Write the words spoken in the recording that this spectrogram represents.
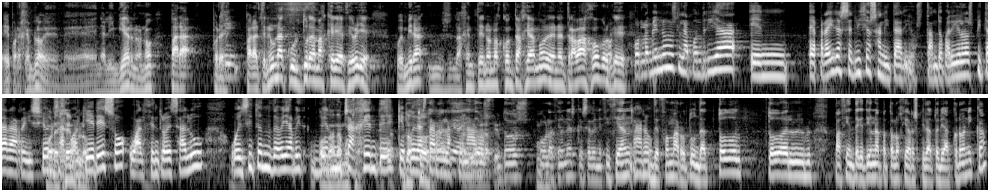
eh, por ejemplo, eh, en el invierno, ¿no? Para, por Sí. para tener una cultura de mascarilla, decir, oye, pues mira, la gente no nos contagiamos en el trabajo porque... Por lo menos la pondría en- eh, para ir a servicios sanitarios, tanto para ir al hospital a revisiones, a cualquier eso, o al centro de salud, o en sitios donde vaya a ver, mucha mucho. gente que pueda estar relacionada. Dos, dos poblaciones que se benefician Claro. de forma rotunda. Todo, todo el paciente que tiene una patología respiratoria crónica,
